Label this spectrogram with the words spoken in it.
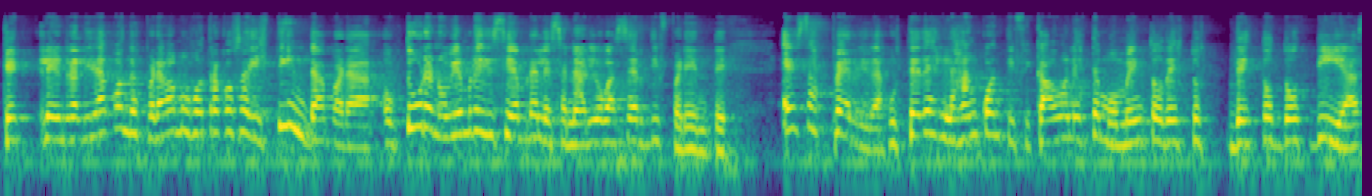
Que en realidad cuando esperábamos otra cosa distinta, para octubre, noviembre y diciembre el escenario va a ser diferente. Esas pérdidas, ¿ustedes las han cuantificado en este momento de estos, de estos dos días?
